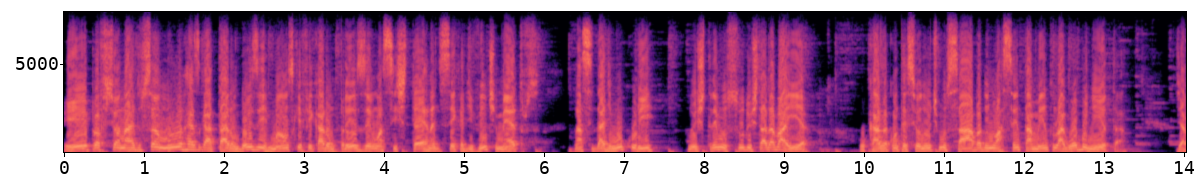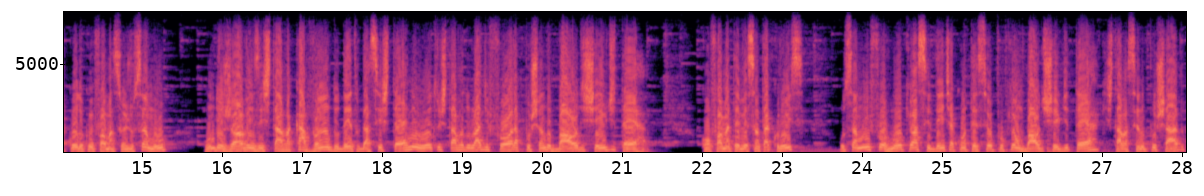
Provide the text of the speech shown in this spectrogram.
E profissionais do SAMU resgataram dois irmãos que ficaram presos em uma cisterna de cerca de 20 metros na cidade de Mucuri, no extremo sul do estado da Bahia. O caso aconteceu no último sábado no assentamento Lagoa Bonita. De acordo com informações do SAMU, um dos jovens estava cavando dentro da cisterna e o outro estava do lado de fora puxando balde cheio de terra. Conforme a TV Santa Cruz, o SAMU informou que o acidente aconteceu porque um balde cheio de terra, que estava sendo puxado,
